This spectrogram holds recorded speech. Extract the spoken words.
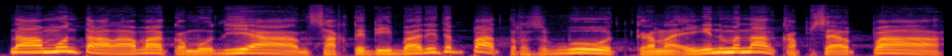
Namun tak lama kemudian, Sakti tiba di tempat tersebut karena ingin menangkap Selpa.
